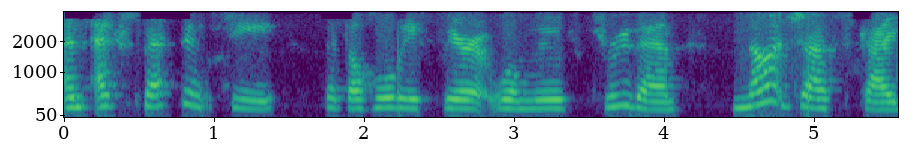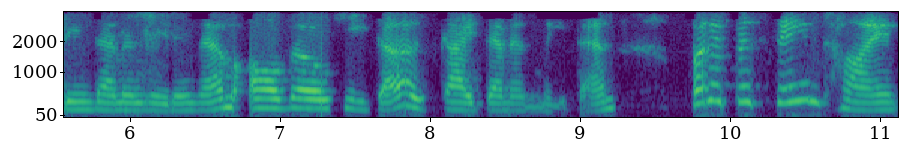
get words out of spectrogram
and expectancy that the Holy Spirit will move through them, not just guiding them and leading them, although he does guide them and lead them, but at the same time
